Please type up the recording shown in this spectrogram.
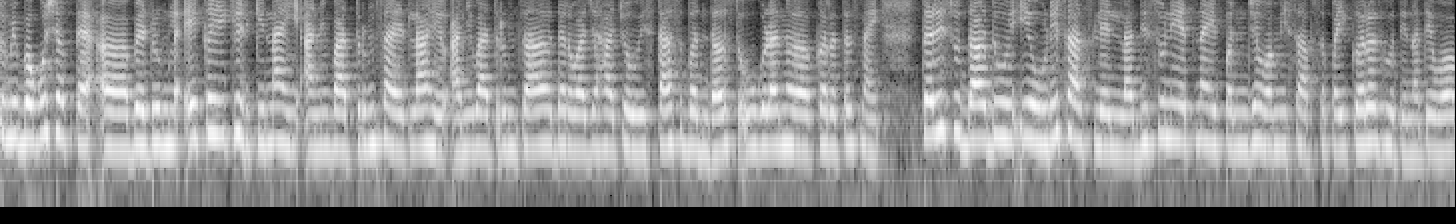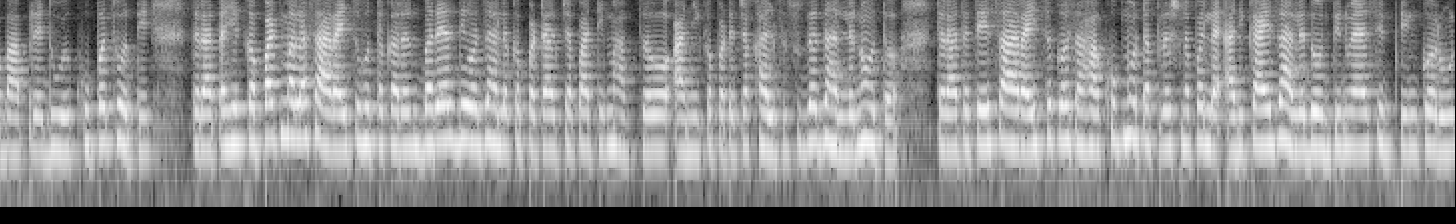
तुम्ही बघू शकता बेडरूमला एकही खिडकी नाही आणि बाथरूम साईडला आहे आणि बाथरूमचा दरवाजा हा चोवीस तास बंद असतो उघडा न करतच नाही. तरीसुद्धा धूळ एवढी साचलेली ना दिसून येत नाही पण जेव्हा मी साफसफाई करत होते ना तेव्हा बापरे धूळ खूपच होती. तर आता हे कपाट मला सारायचं होतं कारण बऱ्याच दिवस झालं कपाटाच्या पाठीमागचं आणि कपाटाच्या खालचं सुद्धा झालं नव्हतं. तर आता ते सारायचं कसं हा खूप मोठा प्र प्रश्न पडलाय. आणि काय झालं? दोन तीन वेळा शिफ्टिंग करून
